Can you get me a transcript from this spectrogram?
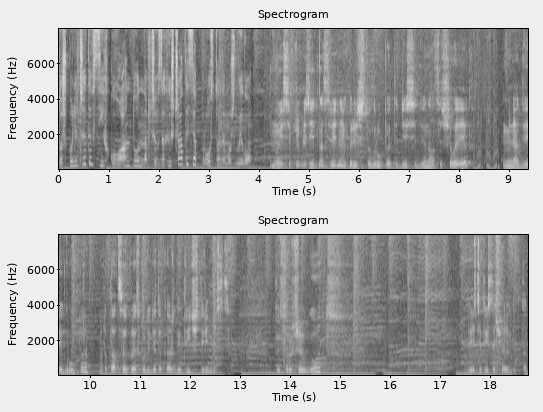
Тож полічити всіх, кого Антон навчив захищатися, просто неможливо. Ну, если приблизительно, среднее количество группы это 10-12 человек. У меня две группы. Ротация происходит где-то каждые 3-4 месяца. То есть в год 200-300 человек где-то так.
